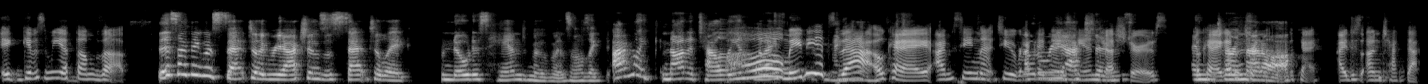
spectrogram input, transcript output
it gives me a thumbs up. This I think was set to like reactions was set to like notice hand movements. And I was like, I'm like not Italian. Oh, maybe it's that. Hands. Okay. I'm seeing that too. Recognize hand gestures. Okay, I gotta turn that off. Okay. I just unchecked that.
